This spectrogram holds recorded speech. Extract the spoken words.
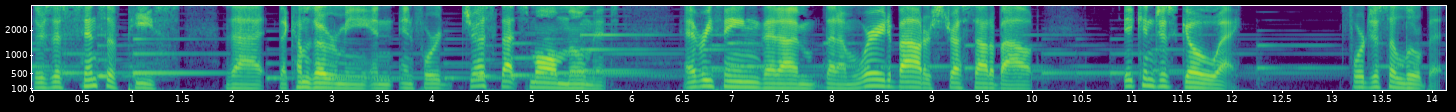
there's this sense of peace that that comes over me and and for just that small moment everything that I'm that I'm worried about or stressed out about it can just go away for just a little bit.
